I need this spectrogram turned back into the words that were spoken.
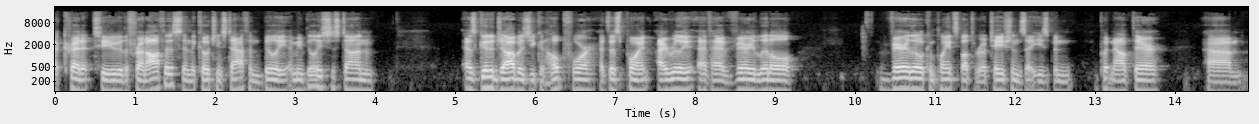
a credit to the front office and the coaching staff and Billy. I mean, Billy's just done as good a job as you can hope for at this point. I really have had very little, very little complaints about the rotations that he's been putting out there. Um,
